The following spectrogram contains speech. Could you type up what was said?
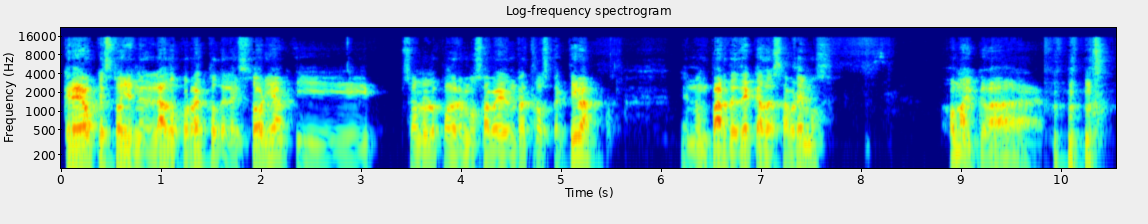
creo que estoy en el lado correcto de la historia y solo lo podremos saber en retrospectiva. En un par de décadas sabremos. Oh my God.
